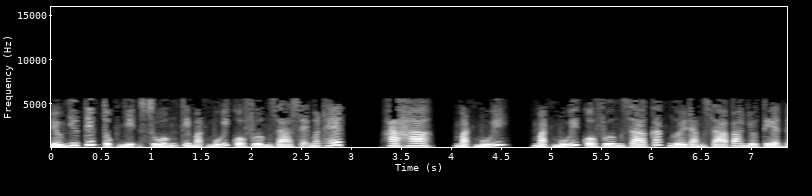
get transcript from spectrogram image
nếu như tiếp tục nhịn xuống thì mặt mũi của vương gia sẽ mất hết. Ha ha, mặt mũi, mặt mũi của vương gia các ngươi đáng giá bao nhiêu tiền?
